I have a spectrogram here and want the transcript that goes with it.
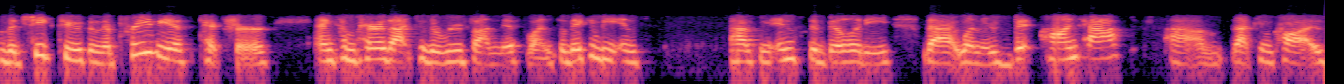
the cheek tooth in the previous picture and compare that to the roots on this one. So they can be in, have some instability that when there's bit contact, um, that can cause,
